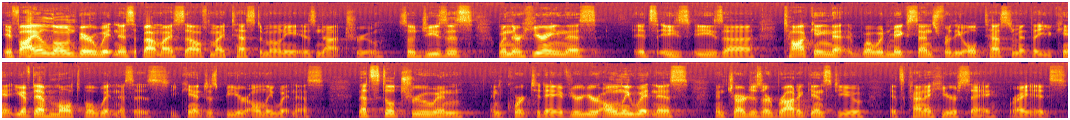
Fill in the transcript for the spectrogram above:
If I alone bear witness about myself, my testimony is not true. So, Jesus, when they're hearing this, it's, he's, he's uh, talking that what would make sense for the Old Testament that you can't, you have to have multiple witnesses. You can't just be your only witness. That's still true in, in court today. If you're your only witness and charges are brought against you, it's kind of hearsay, right? It's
